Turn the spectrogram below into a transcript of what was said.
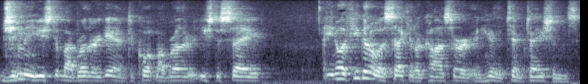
Jimmy used to, my brother again, to quote my brother, used to say, you know, if you go to a secular concert and hear the Temptations,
